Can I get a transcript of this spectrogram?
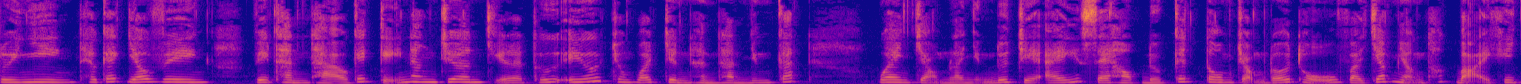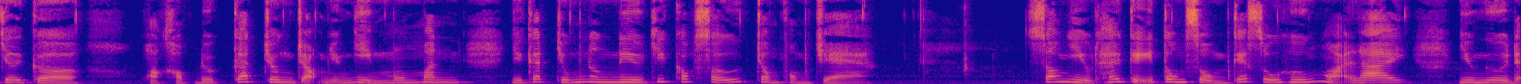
Tuy nhiên, theo các giáo viên, việc thành thạo các kỹ năng trên chỉ là thứ yếu trong quá trình hình thành nhân cách. Quan trọng là những đứa trẻ ấy sẽ học được cách tôn trọng đối thủ và chấp nhận thất bại khi chơi cờ, hoặc học được cách trân trọng những gì mong manh như cách chúng nâng niu chiếc cốc sứ trong phòng trà. Sau nhiều thế kỷ tôn sùng các xu hướng ngoại lai, nhiều người đã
